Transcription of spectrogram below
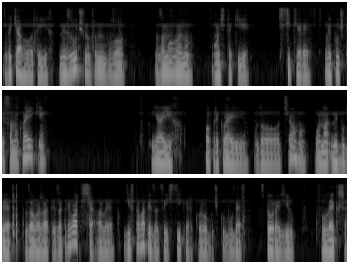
Витягувати їх незручно, тому було замовлено ось такі стікери липучки самоклейки. Я їх поприклеюю до цього. Вона не буде заважати закриватися, але діставати за цей стікер коробочку буде 100 разів легше.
